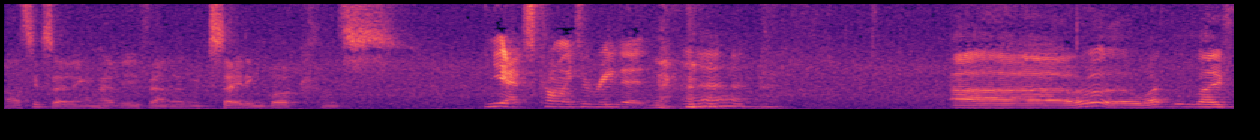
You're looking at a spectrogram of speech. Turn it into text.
that's exciting. I'm happy you found an exciting book. That's, yeah, just can't wait to read it. uh, what life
